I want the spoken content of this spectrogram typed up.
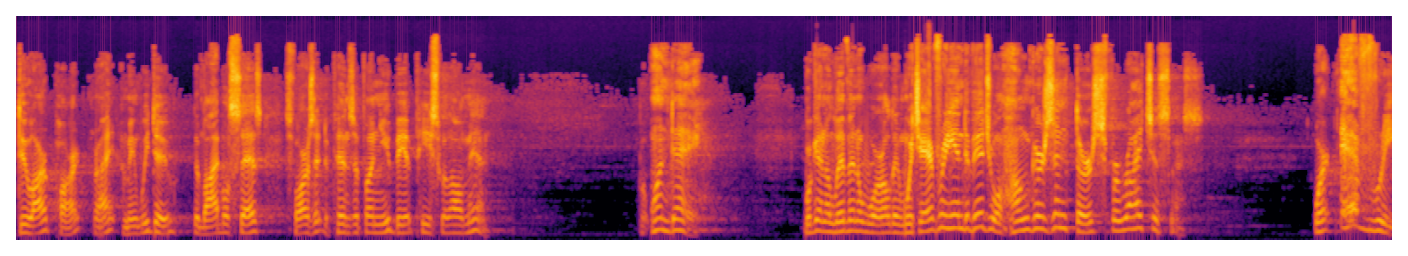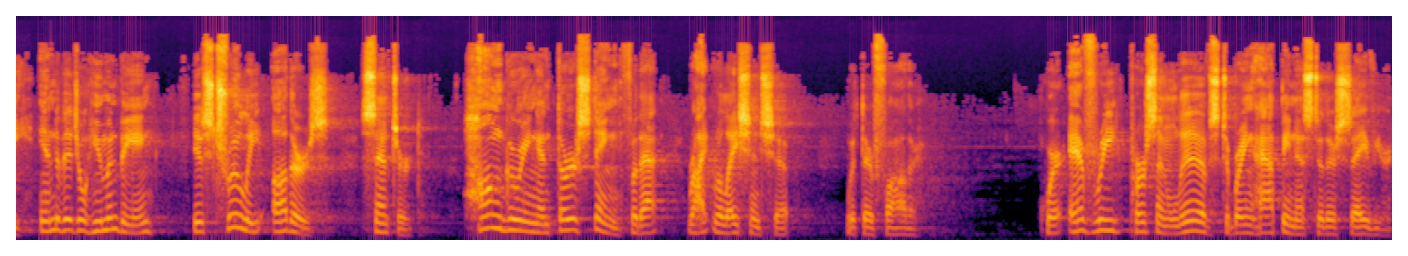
do our part, right? I mean, we do. The Bible says, as far as it depends upon you, be at peace with all men. But one day, we're going to live in a world in which every individual hungers and thirsts for righteousness, where every individual human being is truly others centered, hungering and thirsting for that right relationship with their Father where every person lives to bring happiness to their Savior.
